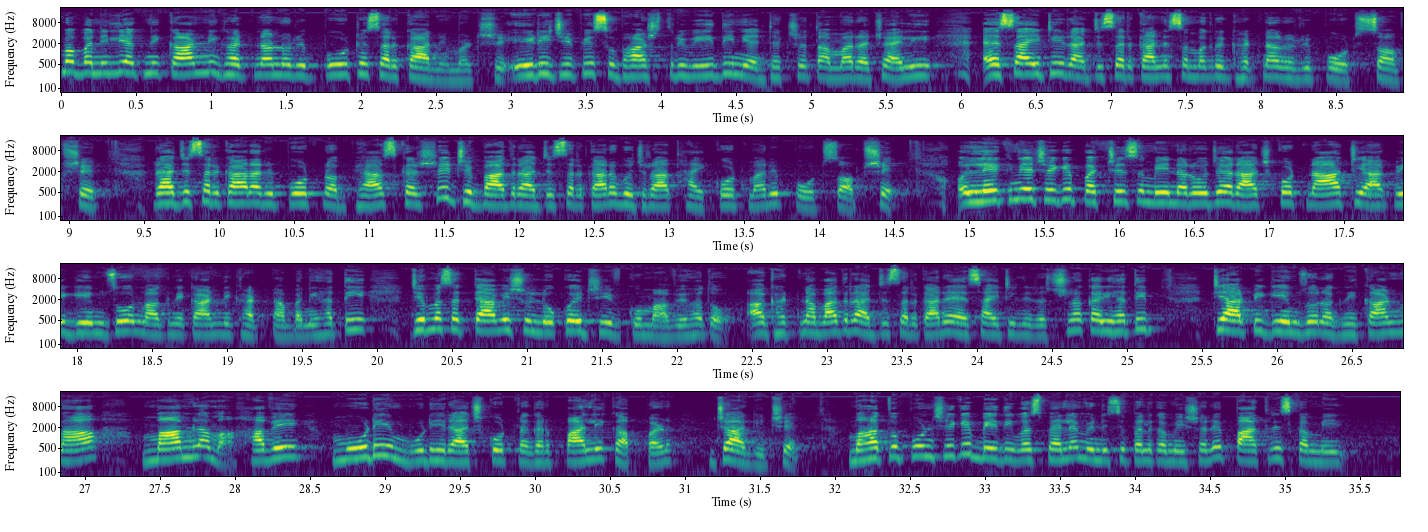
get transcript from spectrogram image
રાજકોટમાં બનેલી અગ્નિકાંડની ઘટનાનો રિપોર્ટ સરકારને મળશે. એડીજીપી સુભાષ ત્રિવેદીની અધ્યક્ષતામાં રચાયેલી એસઆઈટી રાજ્ય સરકારને સમગ્ર ઘટનાનો રિપોર્ટ સોંપશે. રાજ્ય સરકાર આ રિપોર્ટનો અભ્યાસ કરશે, જે બાદ રાજ્ય સરકાર ગુજરાત હાઈકોર્ટમાં રિપોર્ટ સોંપશે. ઉલ્લેખનીય છે કે પચીસ મેના રોજ રાજકોટના ટીઆરપી ગેમ ઝોનમાં અગ્નિકાંડની ઘટના બની હતી, જેમાં સત્યાવીસ લોકોએ જીવ ગુમાવ્યો હતો. આ ઘટના બાદ રાજ્ય સરકારે એસઆઈટીની રચના કરી હતી. ટીઆરપી ગેમ ઝોન અગ્નિકાંડમાં મામલામાં હવે મોડે મોઢે રાજકોટ નગરપાલિકા પણ જાગી છે. મહત્વપૂર્ણ છે કે બે દિવસ પહેલા મ્યુનિસિપલ કમિશનરે પાંત્રીસ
